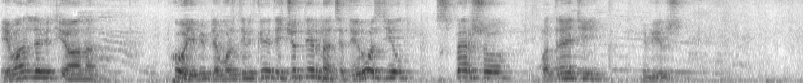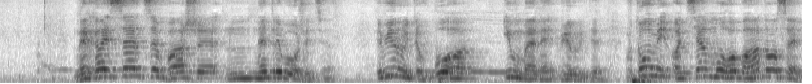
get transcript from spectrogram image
Івангелія від Іоанна. В кого є Біблія, можете відкрити 14 розділ з 1 по 3 вірш. Нехай серце ваше не тривожиться. Віруйте в Бога і в мене віруйте. В домі Отця мого багато осель.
